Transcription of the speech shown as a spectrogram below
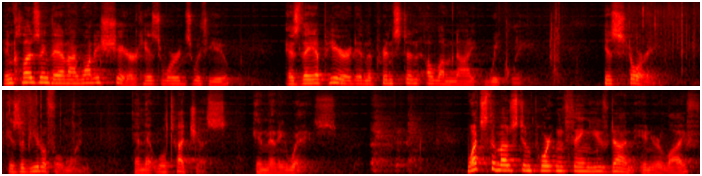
In closing, then, I want to share his words with you as they appeared in the Princeton Alumni Weekly. His story is a beautiful one and that will touch us in many ways. What's the most important thing you've done in your life?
